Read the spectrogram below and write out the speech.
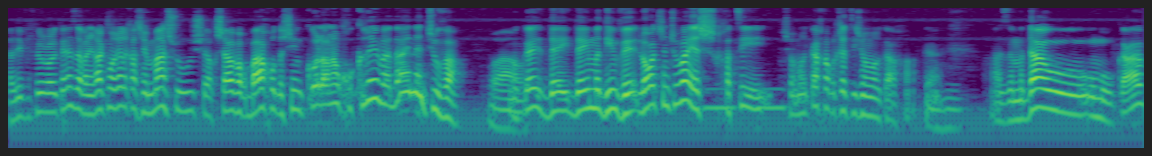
עדיף אפילו לא להיכנס לזה, אבל אני רק מראה לך שמשהו שעכשיו ארבעה חודשים כל העולם חוקרים ועדיין אין תשובה, וואו. אוקיי? די, די מדהים, ולא רק שאין תשובה, יש חצי שאומר ככה וחצי שאומר ככה, כן? אז המדע הוא, הוא מורכב,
